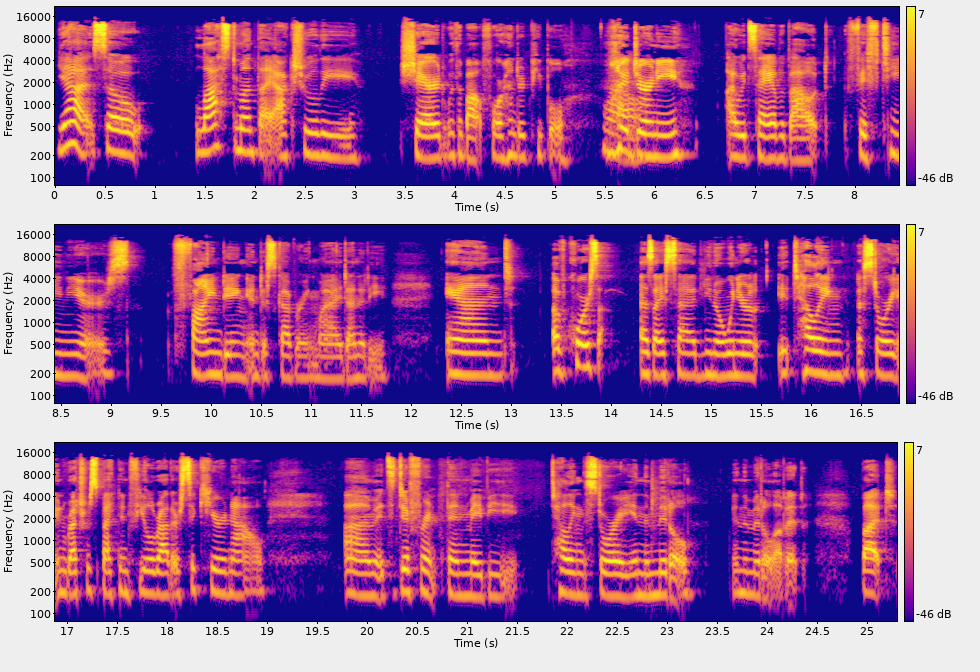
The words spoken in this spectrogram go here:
Yeah, so last month I actually shared with about 400 people wow. my journey, I would say, of about 15 years finding and discovering my identity. And of course, as I said, you know, when you're telling a story in retrospect and feel rather secure now, um, it's different than maybe telling the story in the middle, in the middle of it. But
